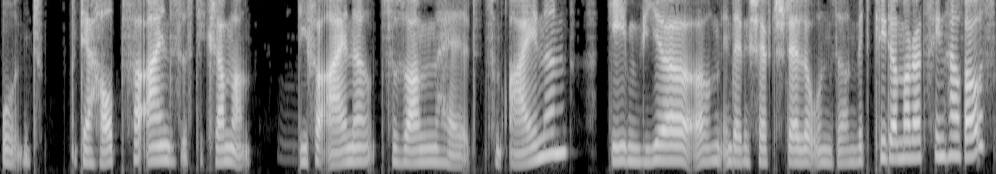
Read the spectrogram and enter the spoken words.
Und der Hauptverein, das ist die Klammer, die Vereine zusammenhält. Zum einen geben wir ähm, in der Geschäftsstelle unser Mitgliedermagazin heraus.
